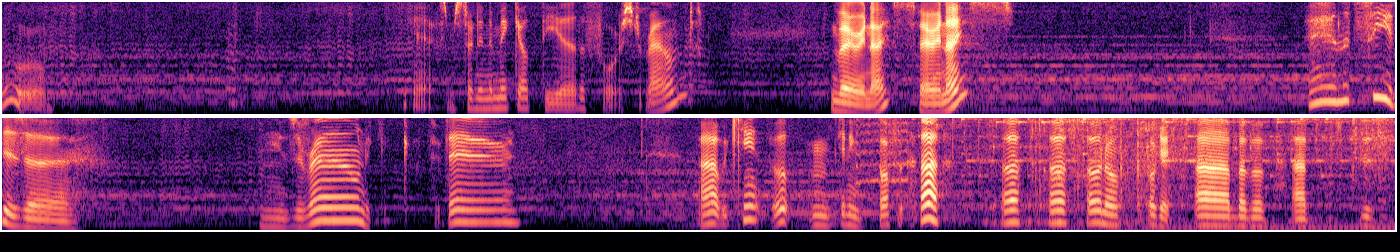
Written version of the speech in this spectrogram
Ooh. Yes, I'm starting to make out the uh, the forest around. Very nice, very nice. And let's see, there's a leaves around. We can go through there. Uh, we can't. Oh, I'm getting buffed. Ah, uh, uh, oh no. Okay. Uh, but, but uh, this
